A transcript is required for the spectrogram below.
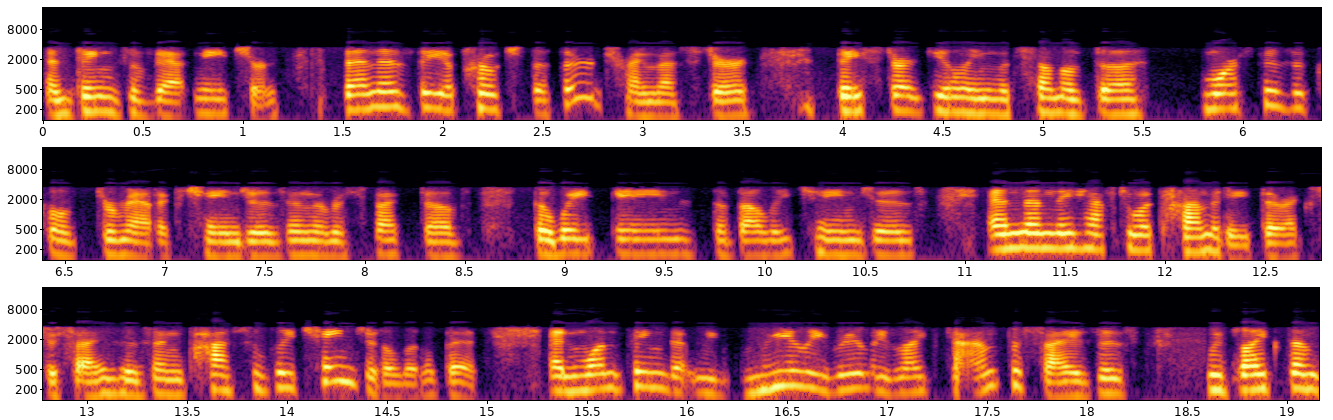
and things of that nature. Then as they approach the third trimester, they start dealing with some of the more physical dramatic changes in the respect of the weight gain, the belly changes, and then they have to accommodate their exercises and possibly change it a little bit. And one thing that we really, really like to emphasize is we'd like them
